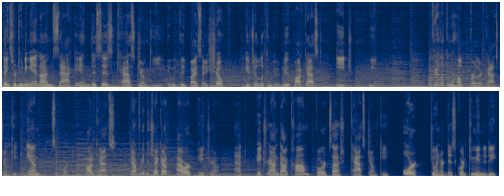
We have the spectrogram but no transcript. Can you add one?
Thanks for tuning in. I'm Zach, and this is Cast Junkie, a weekly bite sized show that gives you a look into a new podcast each week. If you're looking to help further Cast Junkie and support indie podcasts, don't forget to check out our Patreon at patreon.com forward slash cast junkie or join our Discord community.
